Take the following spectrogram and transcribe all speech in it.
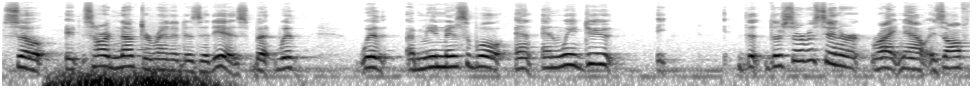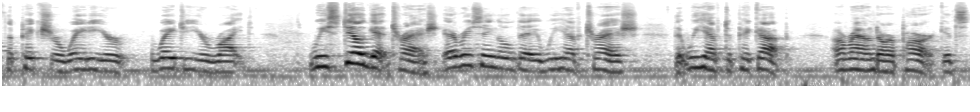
So it's hard enough to rent it as it is, but with, with a municipal, and, and we do, the, the service center right now is off the picture way to your, way to your right. We still get trash. Every single day, we have trash that we have to pick up around our park. It's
